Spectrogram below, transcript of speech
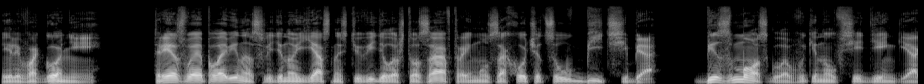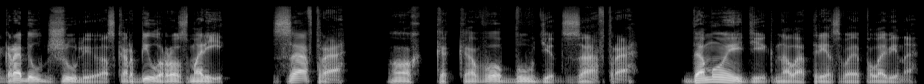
или в агонии. Трезвая половина с ледяной ясностью видела, что завтра ему захочется убить себя. Безмозгло выкинул все деньги, ограбил Джулию, оскорбил Розмари. Завтра Ох, каково будет завтра! Домой иди, гнала трезвая половина.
